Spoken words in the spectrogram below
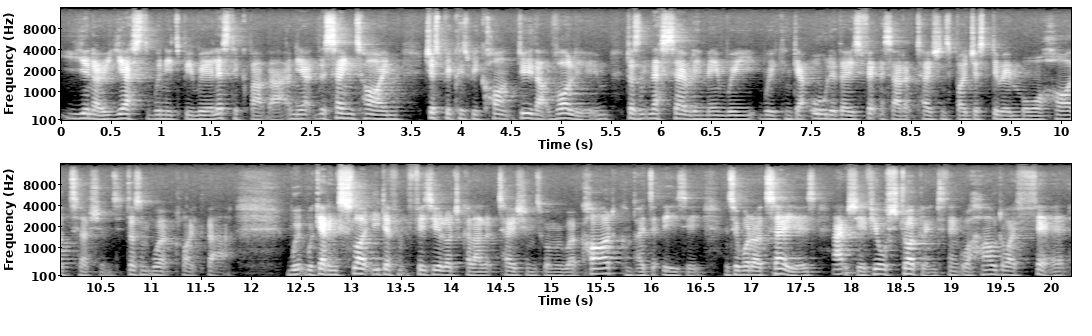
you know, yes, we need to be realistic about that. And yet at the same time, just because we can't do that volume doesn't necessarily mean we, we can get all of those fitness adaptations by just doing more hard sessions. It doesn't work like that we're getting slightly different physiological adaptations when we work hard compared to easy. And so, what I'd say is actually, if you're struggling to think, well, how do I fit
